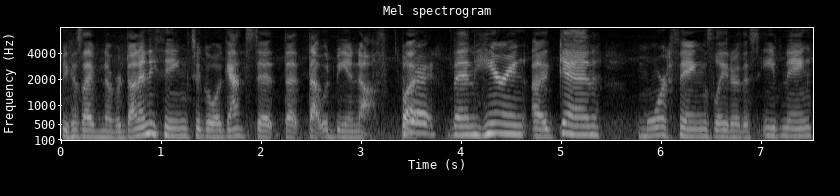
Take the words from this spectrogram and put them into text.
because I've never done anything to go against it that that would be enough. But Right. then hearing again more things later this evening,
